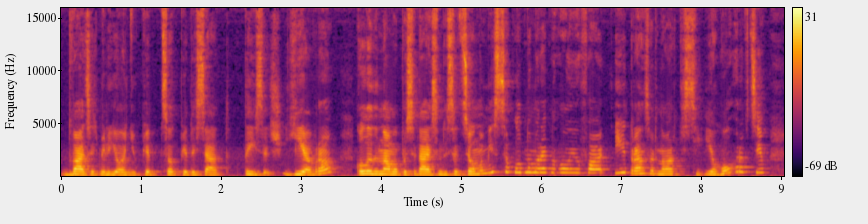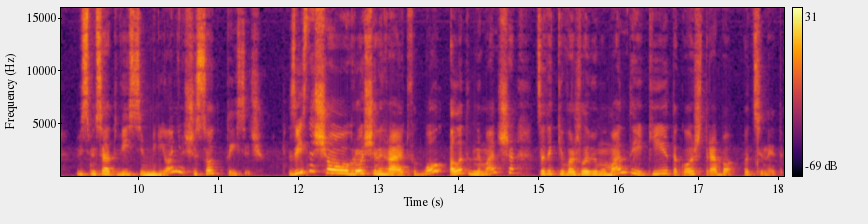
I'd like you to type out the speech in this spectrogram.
20 мільйонів 550 тисяч євро. Коли Динамо посідає 77 місце в клубному рейтингу УЄФА, і трансферна вартість його гравців 88 мільйонів 600 тисяч. Звісно, що гроші не грають в футбол, але тим не менше це такі важливі моменти, які також треба оцінити.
